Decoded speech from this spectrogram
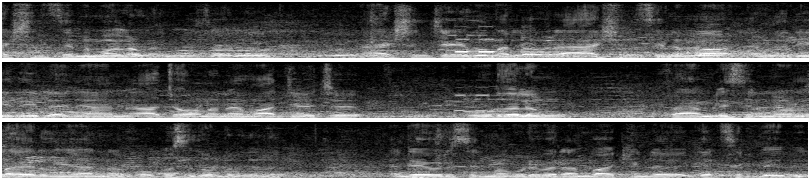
ആക്ഷൻ സിനിമകൾ എന്ന് വെച്ചാൽ ഒരു ആക്ഷൻ ചെയ്തെന്നല്ല ഒരു ആക്ഷൻ സിനിമ എന്ന രീതിയിൽ ഞാൻ ആ ജോണറിനെ മാറ്റി വെച്ച് കൂടുതലും ഫാമിലി സിനിമകളിലായിരുന്നു ഞാൻ ഫോക്കസ് ചെയ്തുകൊണ്ടിരുന്നത്. എന്റെ ഒരു സിനിമ കൂടി വരാൻ ബാക്കിയുണ്ട് ഗെറ്റ്സ് സെറ്റ് ബേബി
